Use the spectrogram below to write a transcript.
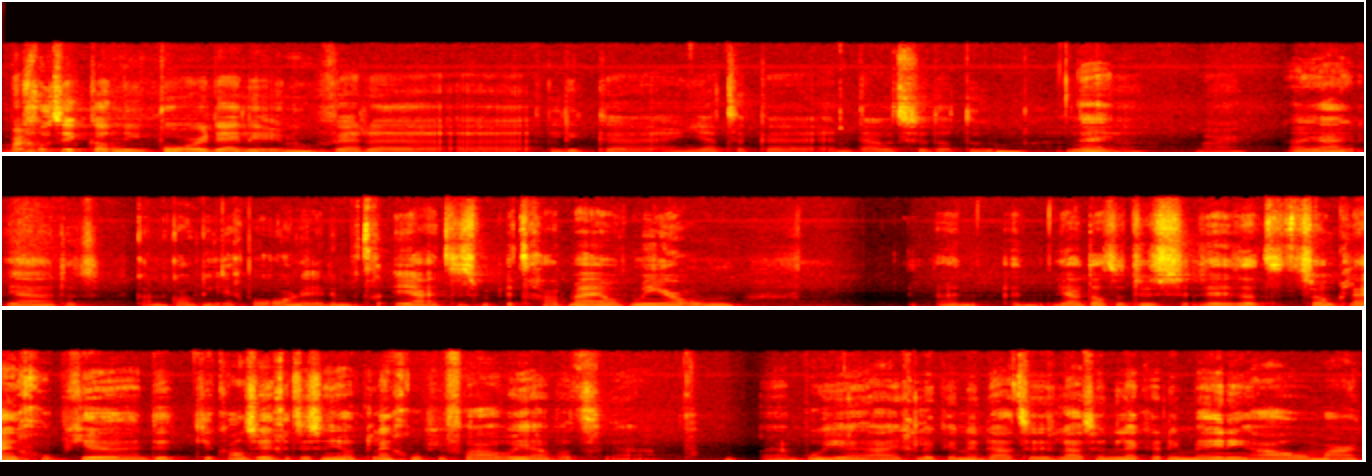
Maar goed, ik kan niet beoordelen in hoeverre uh, Lieke en Jetteke en Doutse dat doen. Nee. Uh, maar... Nou ja, ja, dat kan ik ook niet echt beoordelen. Ja, het, is, het gaat mij ook meer om ja, dat het dus dat het zo'n klein groepje, dit, je kan zeggen het is een heel klein groepje vrouwen, ja, wat ja, boeien eigenlijk inderdaad, laat hen lekker die mening houden, maar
